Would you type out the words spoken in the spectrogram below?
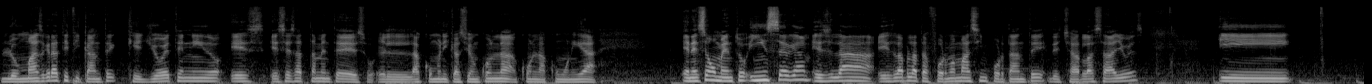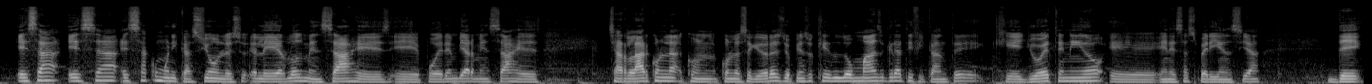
lo más gratificante que yo he tenido es, es exactamente eso, el, la comunicación con la, con la comunidad. En ese momento Instagram es la, es la plataforma más importante de charlas iOS y esa, esa, esa comunicación, leer los mensajes, eh, poder enviar mensajes, charlar con, la, con, con, los seguidores, yo pienso que es lo más gratificante que yo he tenido eh, en esa experiencia de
